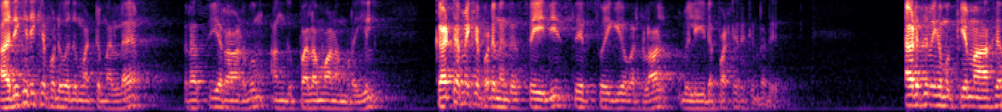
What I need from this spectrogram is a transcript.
அதிகரிக்கப்படுவது மட்டுமல்ல ரஷ்ய இராணுவம் அங்கு பலமான முறையில் கட்டமைக்கப்படும் என்ற செய்தி செர்சொய்கி அவர்களால் வெளியிடப்பட்டிருக்கின்றது. அடுத்து மிக முக்கியமாக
